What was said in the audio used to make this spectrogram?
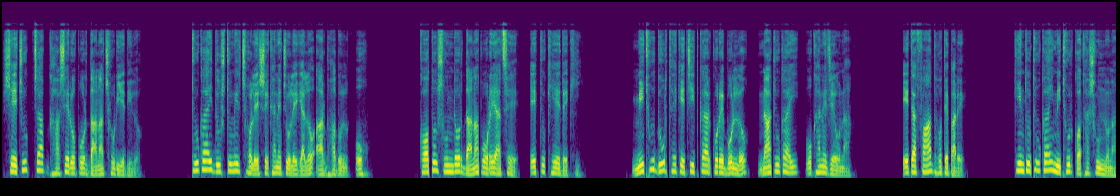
সে চুপচাপ ঘাসের ওপর দানা ছড়িয়ে দিল। টুকাই দুষ্টুমির ছলে সেখানে চলে গেল আর ভাবল, ওহ কত সুন্দর দানা পড়ে আছে, একটু খেয়ে দেখি। মিঠু দূর থেকে চিৎকার করে বলল, না টুকাই, ওখানে যেও না। এটা ফাঁদ হতে পারে কিন্তু টুকাই মিঠুর কথা শুনল না।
